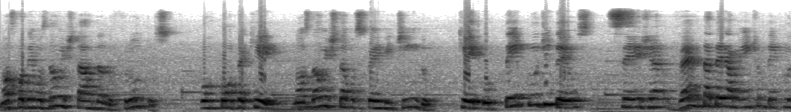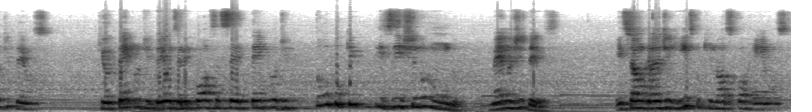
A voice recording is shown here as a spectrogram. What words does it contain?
Nós podemos não estar dando frutos por conta que nós não estamos permitindo que o templo de Deus seja verdadeiramente o templo de Deus que o templo de Deus ele possa ser templo de tudo que existe no mundo, menos de Deus. Isso é um grande risco que nós corremos,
